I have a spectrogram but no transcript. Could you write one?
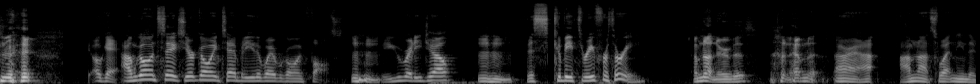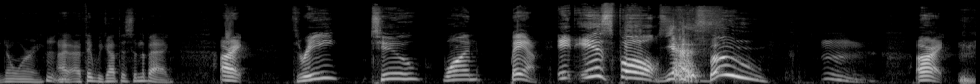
okay, I'm going six. You're going ten. But either way, we're going false. Mm-hmm. Are you ready, Joe? Mm-hmm. This could be three for three. I'm not nervous. I'm not. All right, I, I'm not sweating either. Don't worry. Hmm. I, I think we got this in the bag. All right, three, two, one, bam! It is false. Yes! Boom. Mm. All right.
